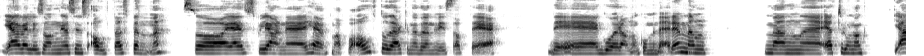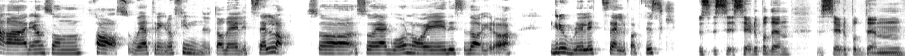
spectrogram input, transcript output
jeg er veldig sånn, jeg syns alt er spennende, så jeg skulle gjerne hevet meg på alt, og det er ikke nødvendigvis at det, det går an å kombinere, men, men eh, jeg tror nok jeg er i en sånn fase hvor jeg trenger å finne ut av det litt selv, da. Så, så jeg går nå i disse dager og grubler litt selv, faktisk. Ser du på den Ser du på den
